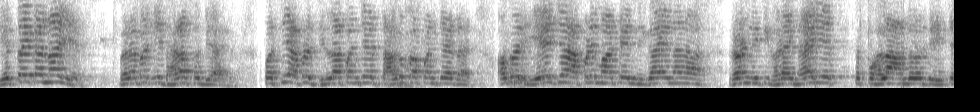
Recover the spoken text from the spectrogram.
येत आहे का नाही येत बरोबर એ ધારાસભ્ય आहे પછી આપણે જિલ્લા પંચાયત તાલુકા પંચાયત आहे અગર એ જે આપણે માટે નિગાયના રણનીતિ ઘડાઈ नाही येत तर पहिला आंदोलन ते याचे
